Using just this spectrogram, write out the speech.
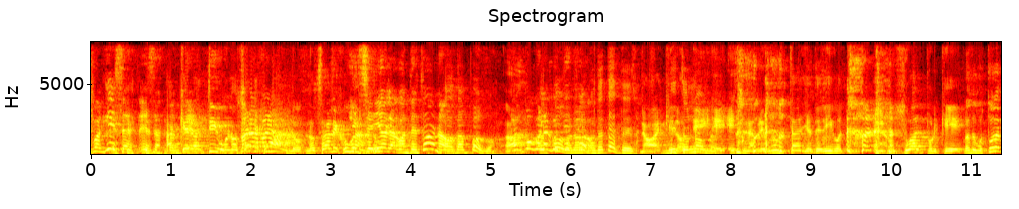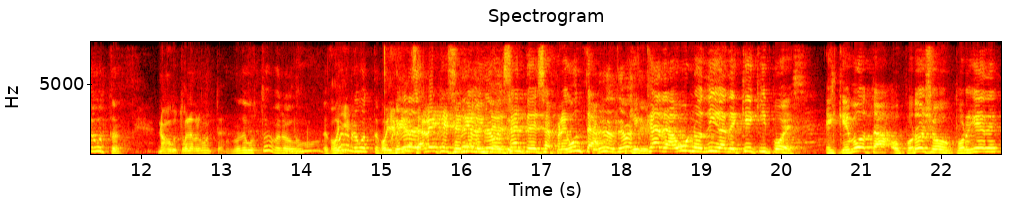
¿Para qué esas, esas antiguo, no sale jugando. No sale jugando. ¿El señor la contestó o no? No, tampoco. ¿Ah? ¿Tampoco la contestó? No la contestaste. No, es que lo, eh, es una pregunta, yo te digo, inusual porque. ¿No te gustó la pregunta? No me gustó la pregunta. No te gustó, pero no. es buena pregunta. Oye, mira, ¿sabés qué sería lo interesante de esa pregunta? Que cada uno diga de qué equipo es el que vota, o por Hoyo o por Guede,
